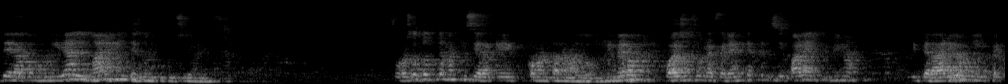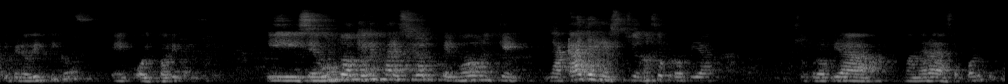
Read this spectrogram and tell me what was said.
de la comunidad al margen de sus instituciones. Por esos dos temas quisiera que comentaran algo. Primero, ¿cuáles son sus referentes principales en términos literarios y, periodísticos eh, o históricos? Y segundo, ¿qué les pareció el modo en que la calle gestionó su propia, su propia manera de hacer política?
